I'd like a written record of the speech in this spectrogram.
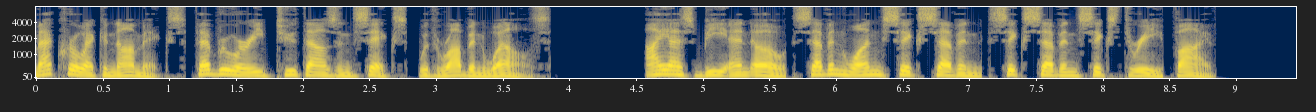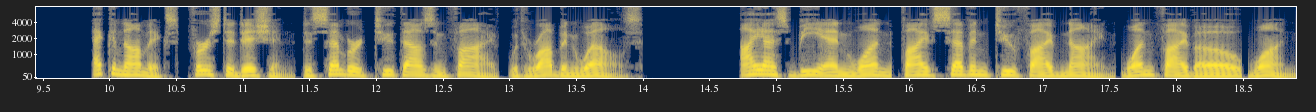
Macroeconomics February 2006, with Robin Wells. ISBN 0-7167-6763-5 Economics, 1st edition December 2005, with Robin Wells. ISBN 1-57259-150-1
